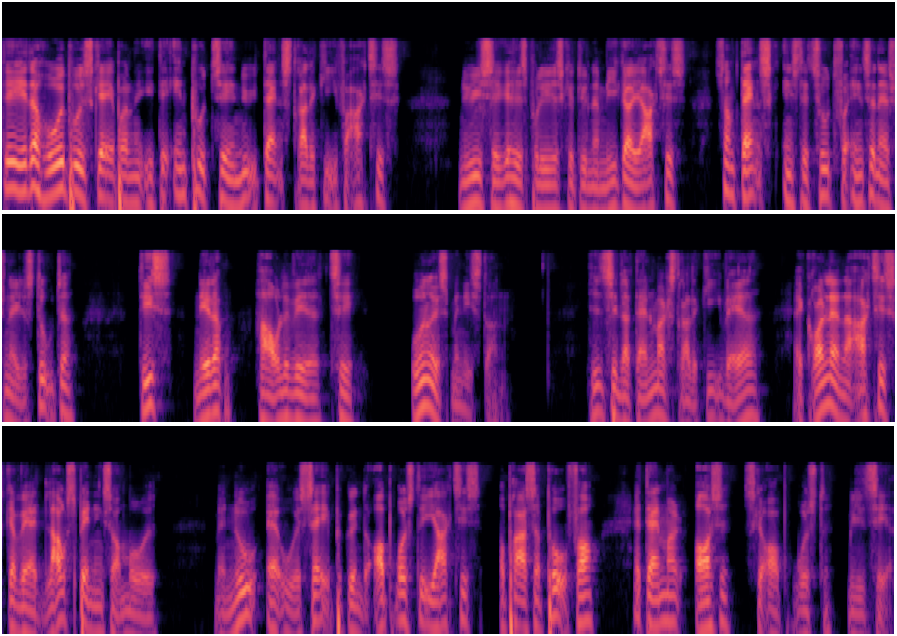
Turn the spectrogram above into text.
Det er et af hovedbudskaberne i det input til en ny dansk strategi for Arktis, nye sikkerhedspolitiske dynamikker i Arktis, som Dansk Institut for Internationale Studier, DIS, netop har afleveret til udenrigsministeren. Hidtil har Danmarks strategi været, at Grønland og Arktis skal være et lavspændingsområde, men nu er USA begyndt at opruste i Arktis og presser på for, at Danmark også skal opruste militært.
